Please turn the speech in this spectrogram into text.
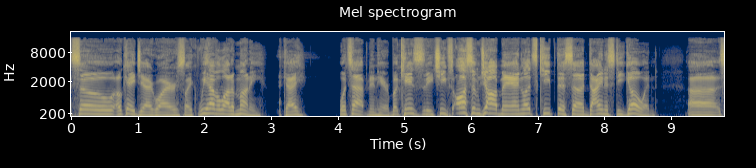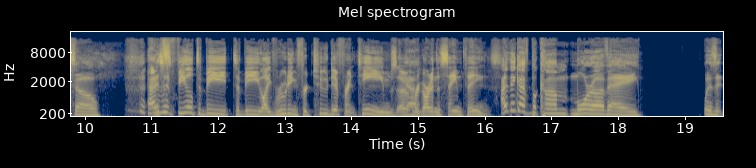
So, okay, Jaguars, like we have a lot of money. Okay. What's happening here? But Kansas City Chiefs, awesome job, man. Let's keep this uh, dynasty going. Uh, so, How does it feel to be to be like rooting for two different teams uh, Yeah. regarding the same things? I think I've become more of a, what is it,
